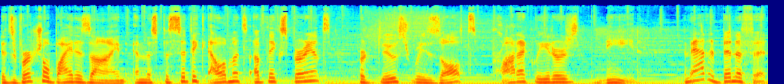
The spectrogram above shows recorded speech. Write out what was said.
it's virtual by design, and the specific elements of the experience produce results product leaders need. An added benefit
